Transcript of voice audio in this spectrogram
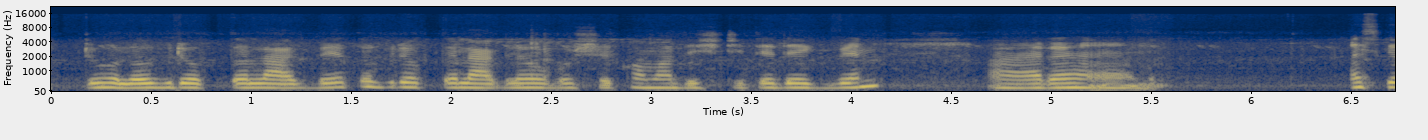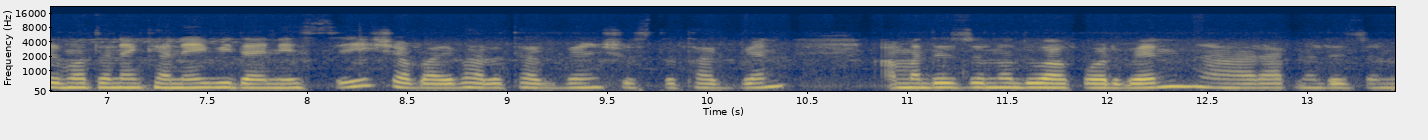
একটু হলেও বিরক্ত লাগবে। তো বিরক্ত লাগলে অবশ্যই ক্ষমা দৃষ্টিতে দেখবেন। আর আজকের মতন এখানেই বিদায় নিচ্ছি। সবাই ভালো থাকবেন, সুস্থ থাকবেন। আমাদের জন্য দোয়া করবেন আর আপনাদের জন্য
